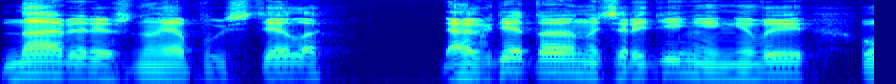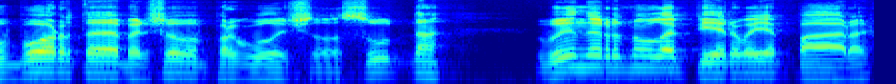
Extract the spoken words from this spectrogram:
набережная опустела, а где-то на середине Невы у борта большого прогулочного судна вынырнула первая пара.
